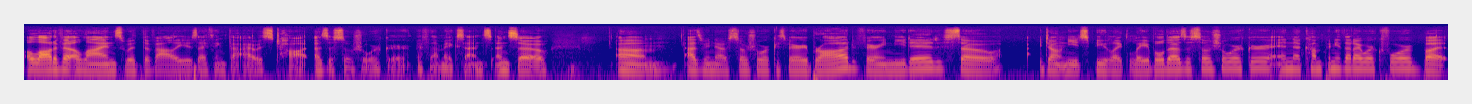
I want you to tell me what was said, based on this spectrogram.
a lot of it aligns with the values I think that I was taught as a social worker, if that makes sense. And so, um, as we know, social work is very broad, very needed. So I don't need to be like labeled as a social worker in a company that I work for, but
